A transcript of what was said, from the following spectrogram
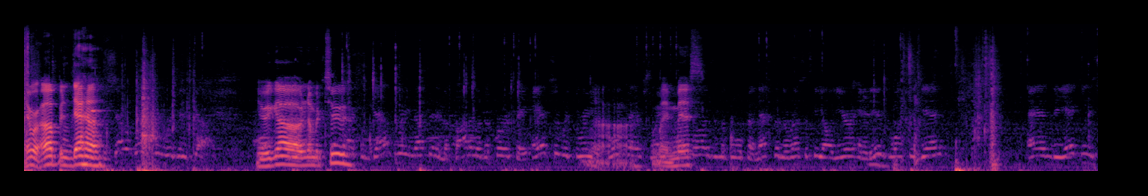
They were up and down. Here we go, number two. Ah, somebody miss. And the Yankees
